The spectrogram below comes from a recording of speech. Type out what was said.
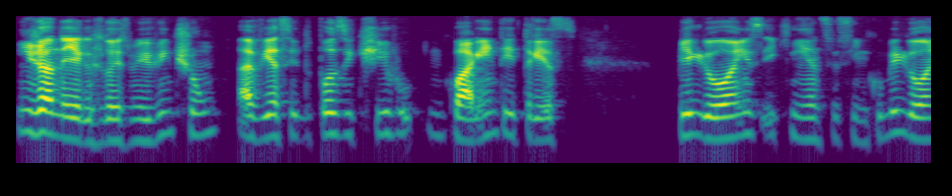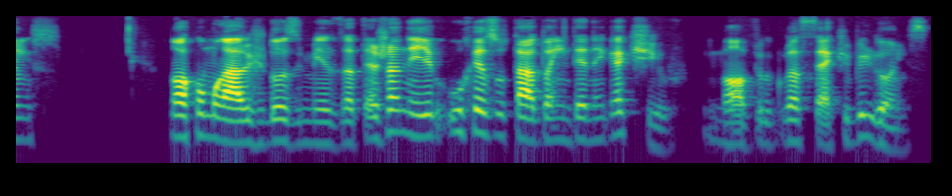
Em janeiro de 2021, havia sido positivo em 43 bilhões e 505 milhões, no acumulado de 12 meses até janeiro, o resultado ainda é negativo, em 9,7 bilhões,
